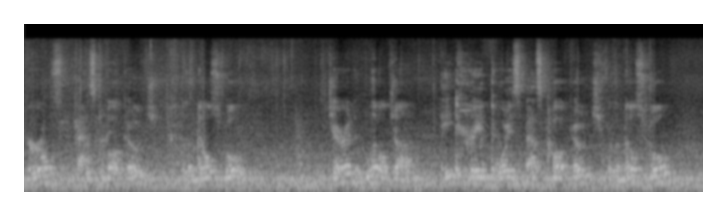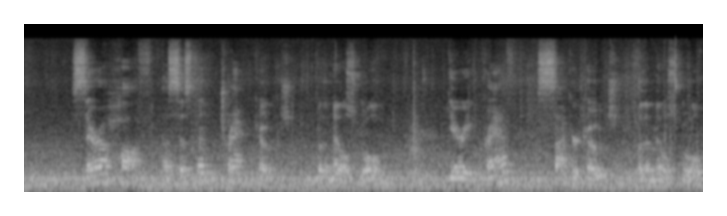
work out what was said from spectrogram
girls basketball coach for the middle school. Jared Littlejohn, eighth grade boys basketball coach for the middle school. Sarah Hoff, assistant track coach for the middle school. Gary Kraft, soccer coach for the middle school.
